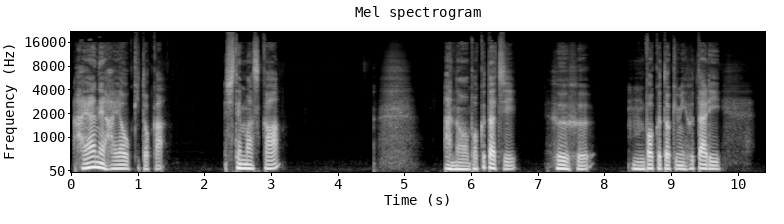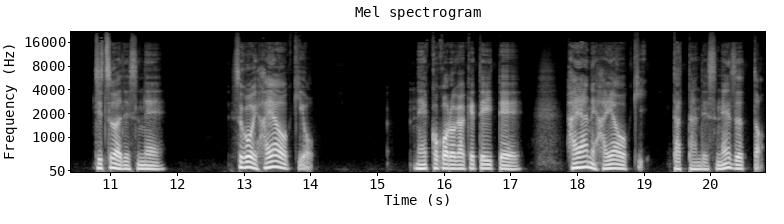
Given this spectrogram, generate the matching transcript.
早寝早起きとかしてますか？あの、僕たち夫婦、うん僕と君二人、実はですね、すごい早起きをね、心がけていて、早寝早起きだったんですね、ずっと。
